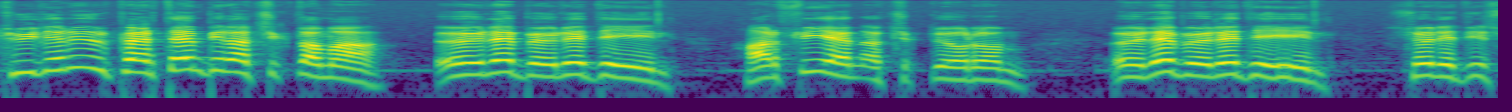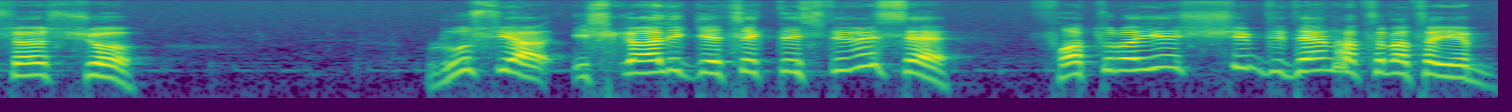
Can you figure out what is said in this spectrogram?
tüyleri ürperten bir açıklama. Öyle böyle değil. Harfiyen açıklıyorum. Öyle böyle değil. Söylediği söz şu. Rusya işgali gerçekleştirirse faturayı şimdiden hatırlatayım.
